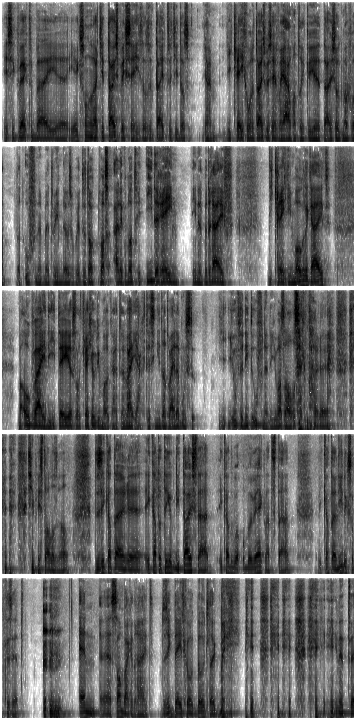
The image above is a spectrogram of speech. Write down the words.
is ik werkte bij Ericsson en had je thuis PC's. Dat is een tijd dat je dat, ja, je kreeg gewoon een thuis PC van ja, want dan kun je thuis ook nog wat, wat oefenen met Windows. Dus dat was eigenlijk omdat iedereen in het bedrijf die kreeg die mogelijkheid. Maar ook wij, de IT'ers, dan kreeg je ook die mogelijkheid. En wij, ja, het is niet dat wij dat moesten. Je, hoefde niet te oefenen. Je was al, zeg maar, uh, je wist alles wel. Dus ik had daar, uh, ik had dat ding ook niet thuis staan. Ik had hem op mijn werk laten staan. Ik had daar Linux op gezet. en uh, Samba gedraaid. Dus ik deed gewoon doodleuk mee in het,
